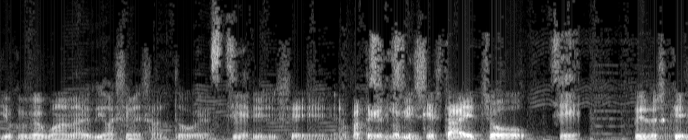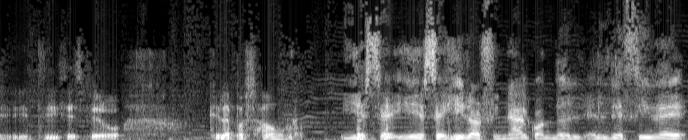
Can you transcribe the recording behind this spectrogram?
yo creo que alguna lágrima se me saltó. ¿eh? Sí. Aparte que lo bien que está hecho, Sí. pero es que te dices, pero ¿qué le ha pasado? Y ese, y ese giro al final, cuando él, él decide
